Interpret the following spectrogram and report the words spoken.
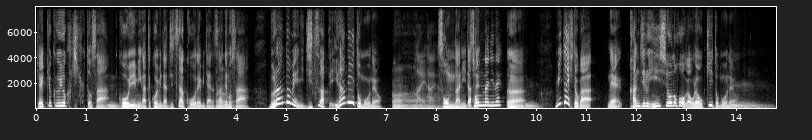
結局よく聞くとさ、うん。こういう意味があってこういう意味だ実はこうでみたいなさ、うん。でもさブランド名に実はっていらねえと思うのよ。うんはいはいはい。そんなに。だってそんなにね、うん。うん。見た人がね感じる印象の方が俺は大きいと思うのよ、うん。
